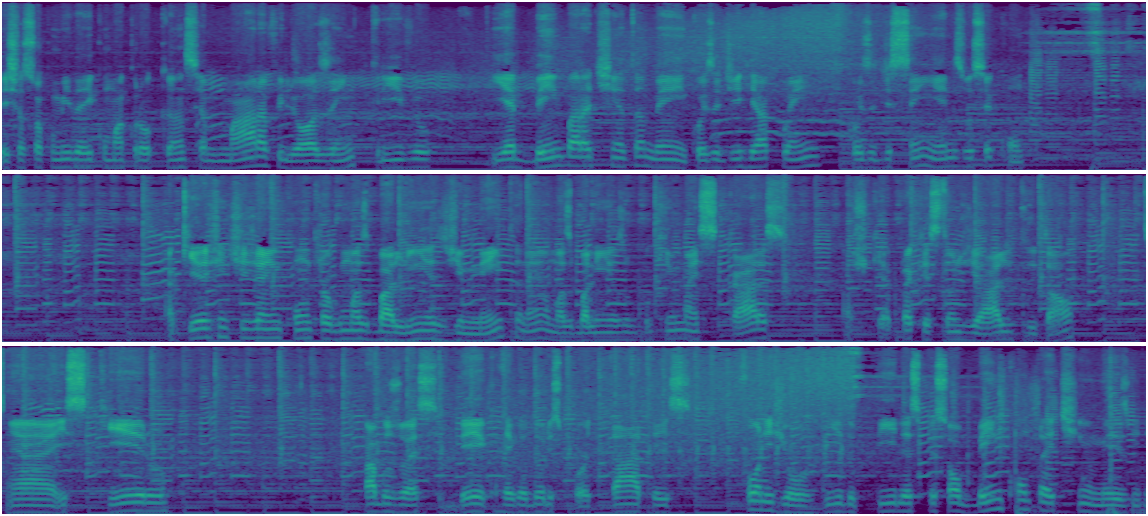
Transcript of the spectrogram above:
Deixa a sua comida aí com uma crocância maravilhosa, incrível. E é bem baratinha também. Coisa de Ryakuen, coisa de 100 ienes você compra. Aqui a gente já encontra algumas balinhas de menta, né? Umas balinhas um pouquinho mais caras. Acho que é para questão de hálito e tal. É, isqueiro, cabos USB, carregadores portáteis, fones de ouvido, pilhas, pessoal bem completinho mesmo.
